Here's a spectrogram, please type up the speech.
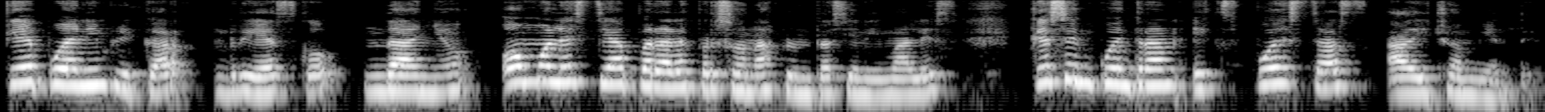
que pueden implicar riesgo, daño o molestia para las personas, plantas y animales que se encuentran expuestas a dicho ambiente.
